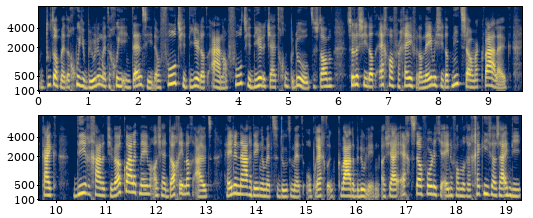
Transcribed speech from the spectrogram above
doet dat met een goede bedoeling, met een goede intentie, dan voelt je dier dat aan. Dan voelt je dier dat jij het goed bedoelt. Dus dan zullen ze je dat echt wel vergeven. Dan nemen ze je dat niet zomaar kwalijk. Kijk, dieren gaan het je wel kwalijk nemen als jij dag in dag uit hele nare dingen met ze doet met oprecht een kwade bedoeling. Als jij echt, stel voor dat je een of andere gekkie zou zijn die,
